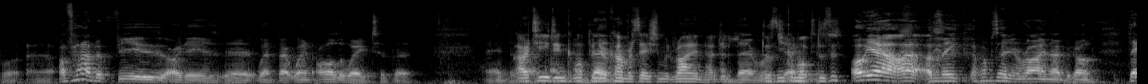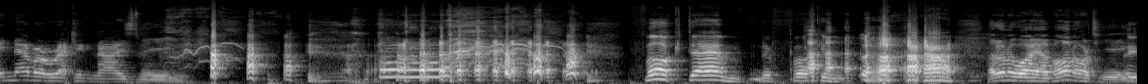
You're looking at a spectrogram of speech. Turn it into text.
But uh, I've had a few ideas uh, went that went all the way to the end. Of uh, RT didn't and- come up and in your conversation with Ryan. Now, did, doesn't come up, does it? Oh yeah, I, I make a conversation with Ryan. I'd be going. They never recognised me. Oh. Fuck them! The fucking I don't know why I'm on RTE.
